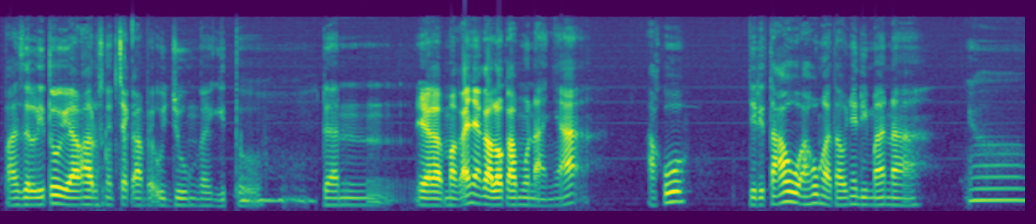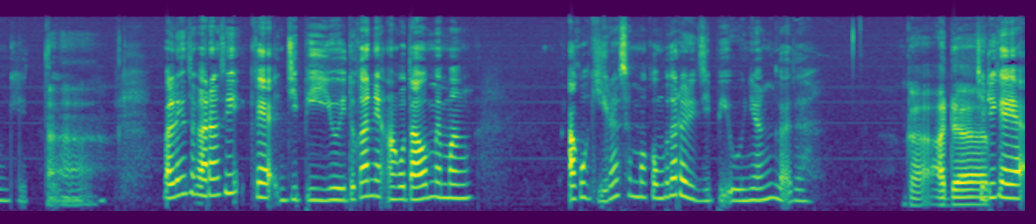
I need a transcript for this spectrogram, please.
puzzle itu yang harus ngecek sampai ujung kayak gitu. Hmm. Dan ya makanya kalau kamu nanya, aku jadi tahu aku nggak taunya di mana. Oh gitu. Heeh. Paling sekarang sih kayak GPU itu kan yang aku tahu memang aku kira semua komputer ada GPU-nya enggak dah. Nggak ada Jadi kayak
